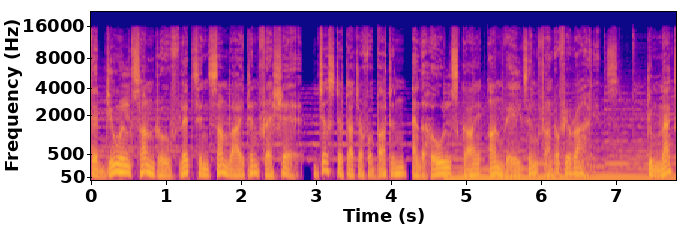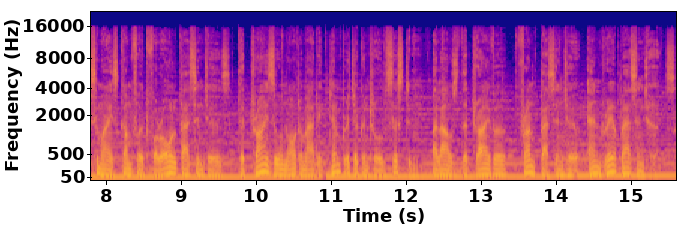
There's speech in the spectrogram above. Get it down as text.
The dual sunroof lets in sunlight and fresh air. Just a touch of a button and the whole sky unveils in front of your eyes. To maximize comfort for all passengers, the Tri-Zone automatic temperature control system allows the driver, front passenger and rear passengers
